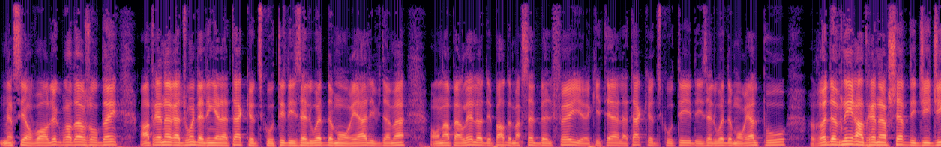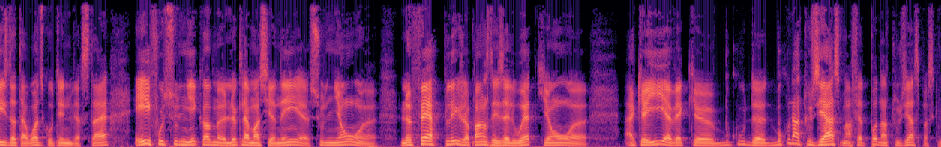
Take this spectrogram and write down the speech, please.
Merci, au revoir. Luc Brodeur-Jourdain, entraîneur adjoint de la ligne à l'attaque du côté des Alouettes de Montréal, évidemment. On en parlait, au départ de Marcel Bellefeuille, euh, qui était à l'attaque du côté des Alouettes de Montréal pour redevenir entraîneur-chef des GGs d'Ottawa du côté universitaire. Et il faut le souligner, comme Luc l'a mentionné, euh, soulignons euh, le fair play, je pense, des Alouettes qui ont accueilli avec beaucoup de beaucoup d'enthousiasme, en fait pas d'enthousiasme parce que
